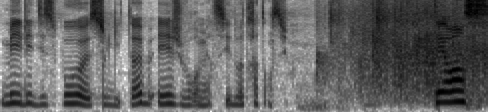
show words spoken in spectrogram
mais il est dispo euh, sur GitHub et je vous remercie de votre attention. Terence.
